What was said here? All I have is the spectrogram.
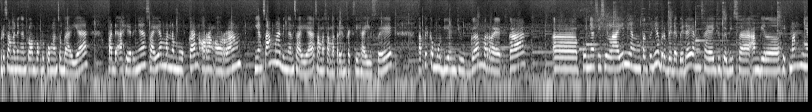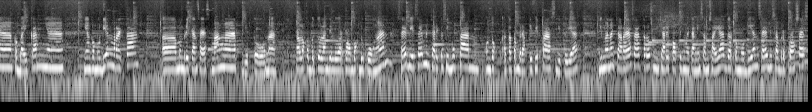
bersama dengan kelompok dukungan sebaya, pada akhirnya saya menemukan orang-orang yang sama dengan saya, sama-sama terinfeksi HIV, tapi kemudian juga mereka uh, punya sisi lain yang tentunya berbeda-beda yang saya juga bisa ambil hikmahnya, kebaikannya, yang kemudian mereka uh, memberikan saya semangat gitu. Nah, kalau kebetulan di luar kelompok dukungan, saya biasanya mencari kesibukan untuk uh, tetap beraktivitas gitu ya gimana caranya saya terus mencari coping mechanism saya agar kemudian saya bisa berproses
